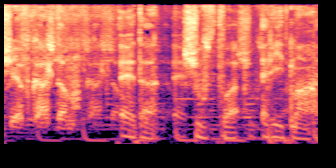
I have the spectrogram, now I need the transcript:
живущее в каждом. Это чувство ритма.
